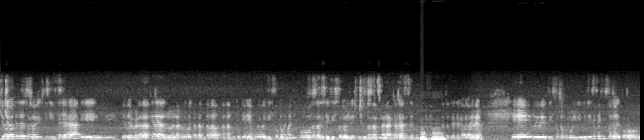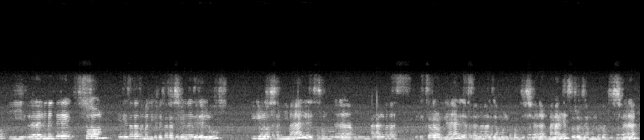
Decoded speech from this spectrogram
yo te soy sincera, eh, de verdad que a lo largo de tanto, tanto tiempo he visto mariposas, he visto lechuzas blancas, en uh que haber, he visto colibríes, he visto de todo y realmente son estas manifestaciones de luz y los animales son almas extraordinarias, almas de amor incondicional, maestros de amor incondicional.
